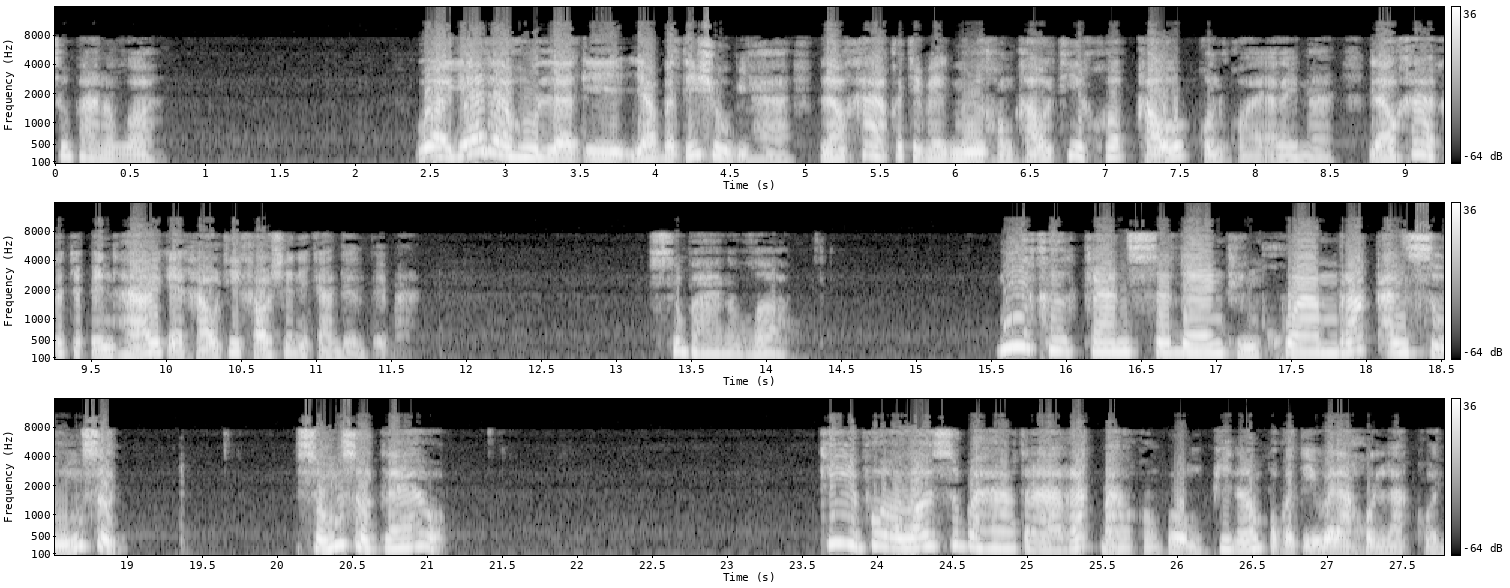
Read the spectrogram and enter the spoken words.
สุภานัลลอฮ์ ว่ายะดะฮุลลตียาบติชูบิฮาแล้วข้าก็จะเป็นมือของเขาที่เขาคนขวายอะไรมา แล้วข้าก็จะเป็นเท้าให้แก่เขาที่เขาใช้ในการเดินไปมาสุบานัลลอฮ์นี่คือการแสดงถึงความรักอันสูงสุด สูงสุดแล้ว ที่พวกลอสุบฮาตรารักบ่าวของพระองค์พี่น้องปกติเวลาคนรักคน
